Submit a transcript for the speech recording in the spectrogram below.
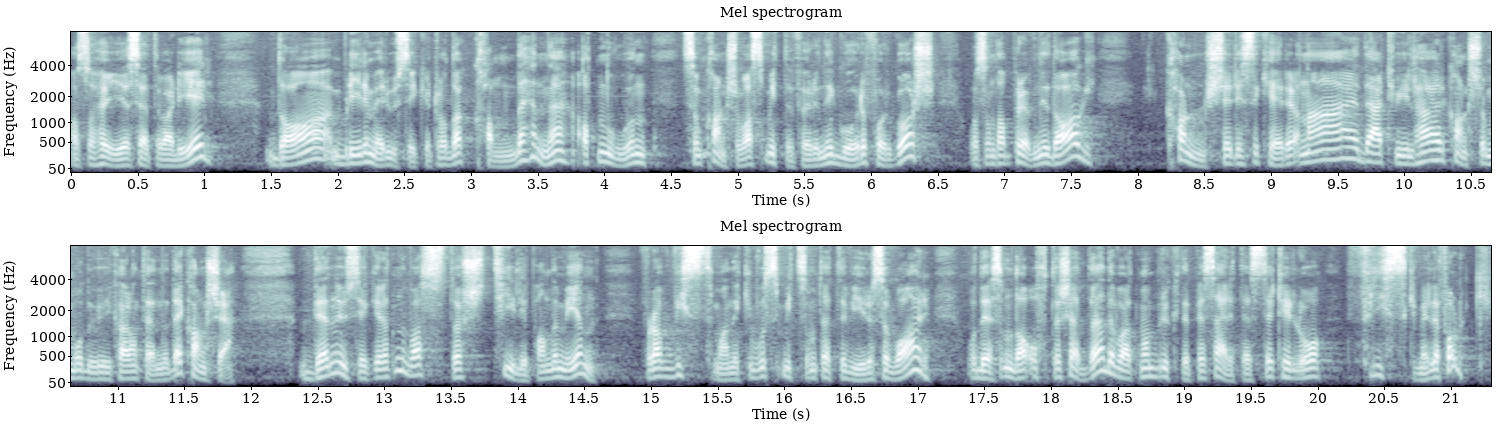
altså høye seteverdier, da blir det mer usikkert. og Da kan det hende at noen som kanskje var smitteførende i går og forgårs, og som tar prøven i dag, kanskje risikerer Nei, det er tvil her, kanskje må du i karantene. Det kan skje. Den usikkerheten var størst tidlig i pandemien. For da visste man ikke hvor smittsomt dette viruset var. Og det som da ofte skjedde, det var at man brukte PCR-tester til å friskmelde folk.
